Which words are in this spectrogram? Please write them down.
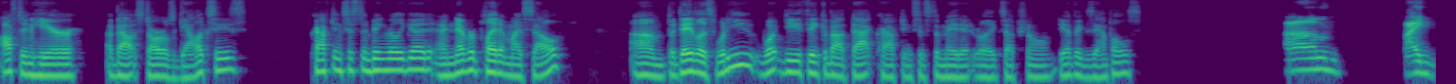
often hear about Star Wars Galaxies crafting system being really good, and I never played it myself. Um, but Daedalus, what do you what do you think about that crafting system made it really exceptional? Do you have examples? Um, I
